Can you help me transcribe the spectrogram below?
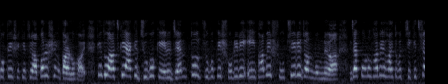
হতে সেক্ষেত্রে অপারেশন করানো হয়। কিন্তু আজকে এক যুবকের, জ্যান্ত যুবকের শরীরে এইভাবে সূচের জন্ম নেওয়া, যা কোনোভাবে হয়তো চিকিৎসা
